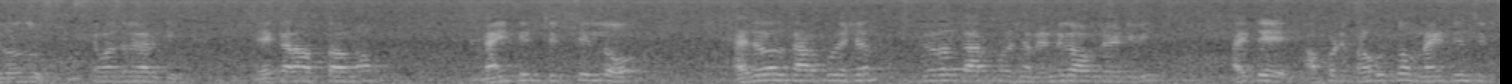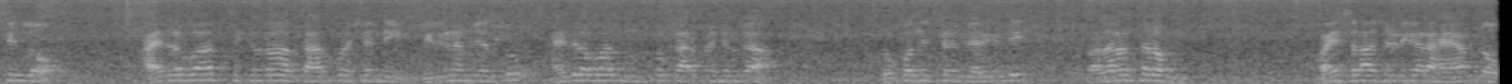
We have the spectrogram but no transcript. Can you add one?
ఈరోజు ముఖ్యమంత్రి గారికి లేఖ రాస్తా ఉన్నాం. నైన్టీన్ సిక్స్టీన్లో హైదరాబాద్ కార్పొరేషన్ సికింద్రాబాద్ కార్పొరేషన్ రెండుగా ఉండేటివి. అయితే అప్పటి ప్రభుత్వం నైన్టీన్ సిక్స్టీన్లో హైదరాబాద్ సికింద్రాబాద్ కార్పొరేషన్ని విలీనం చేస్తూ హైదరాబాద్ మున్సిపల్ కార్పొరేషన్గా రూపొందించడం జరిగింది. తదనంతరం వైఎస్ రాజశేఖర గారి హయాంలో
